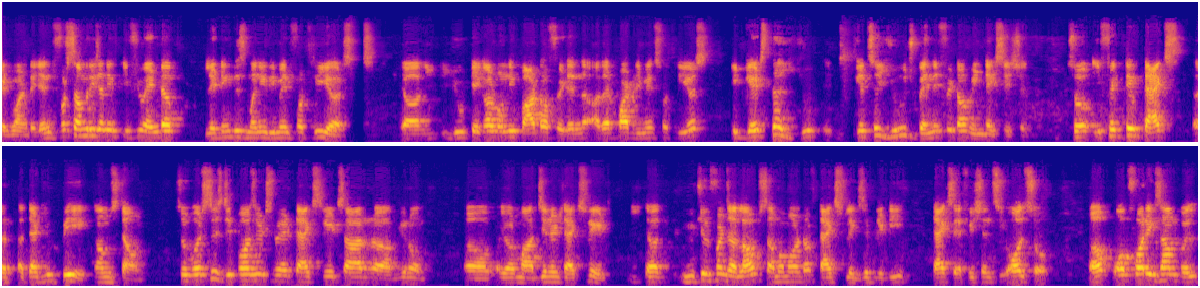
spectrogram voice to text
advantage. And for some reason, if, if you end up letting this money remain for three years, uh, you take out only part of it and the other part remains for three years, it gets the it gets a huge benefit of indexation. So effective tax uh, that you pay comes down. So versus deposits where tax rates are, uh, you know, uh, your marginal tax rate, uh, mutual funds allow some amount of tax flexibility, tax efficiency also. Uh, for example,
